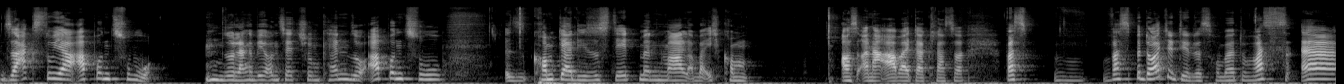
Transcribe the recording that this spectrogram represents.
sagst du ja ab und zu, solange wir uns jetzt schon kennen, so ab und zu kommt ja dieses Statement mal, aber ich komme aus einer Arbeiterklasse. Was was bedeutet dir das, Roberto? Was, äh,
